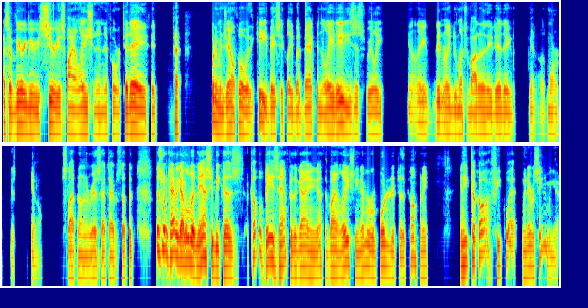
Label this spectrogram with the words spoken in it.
that's a very, very serious violation. And if it were today, it put him in jail, throw away the key, basically. But back in the late '80s, it's really, you know, they didn't really do much about it. They did, they, you know, it was more just, you know, slapping on the wrist, that type of stuff. But this one kind of got a little bit nasty because a couple days after the guy got the violation, he never reported it to the company and he took off. He quit. We never seen him again.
